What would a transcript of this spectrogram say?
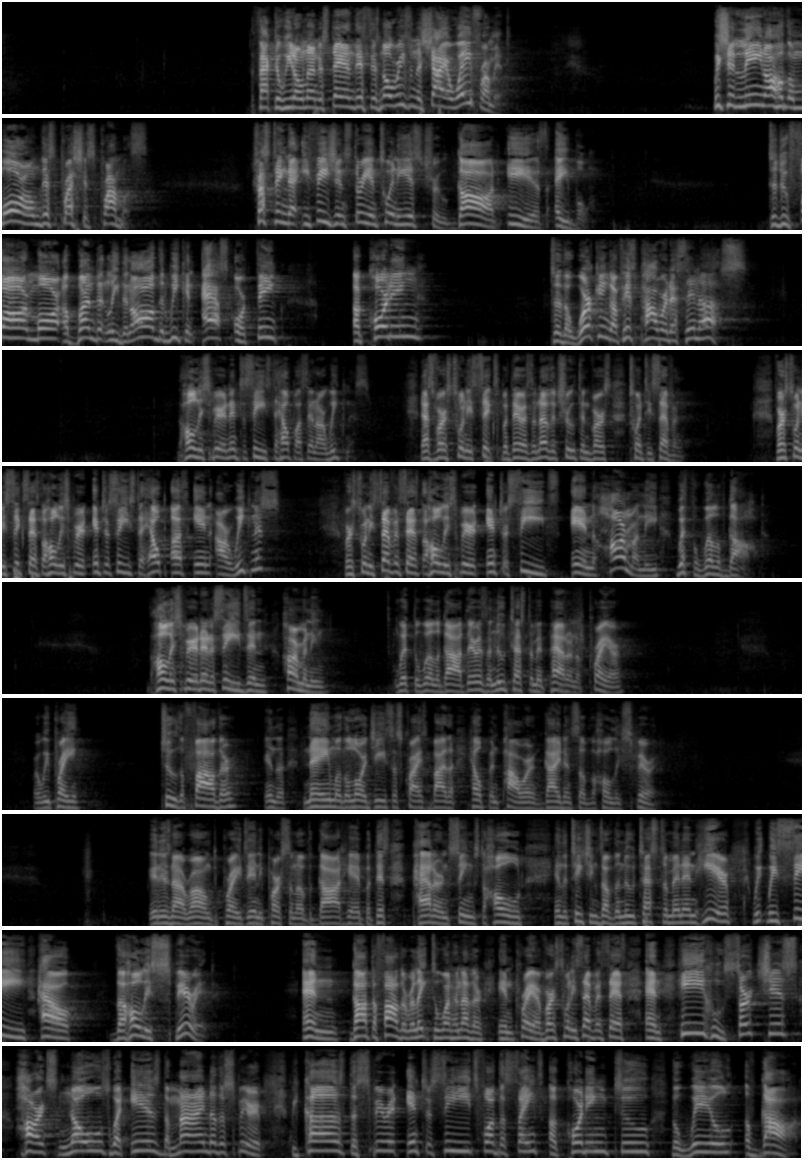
The fact that we don't understand this, there's no reason to shy away from it. We should lean all the more on this precious promise, trusting that Ephesians 3 and 20 is true. God is able to do far more abundantly than all that we can ask or think according to the working of his power that's in us. The Holy Spirit intercedes to help us in our weakness. That's verse 26, but there is another truth in verse 27. Verse 26 says the Holy Spirit intercedes to help us in our weakness. Verse 27 says the Holy Spirit intercedes in harmony with the will of God. The Holy Spirit intercedes in harmony with the will of God. There is a New Testament pattern of prayer where we pray to the Father in the name of the Lord Jesus Christ by the help and power and guidance of the Holy Spirit. It is not wrong to pray to any person of the Godhead, but this pattern seems to hold in the teachings of the New Testament. And here we, we see how the Holy Spirit and God the Father relate to one another in prayer. Verse 27 says, And he who searches hearts knows what is the mind of the Spirit, because the Spirit intercedes for the saints according to the will of God.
